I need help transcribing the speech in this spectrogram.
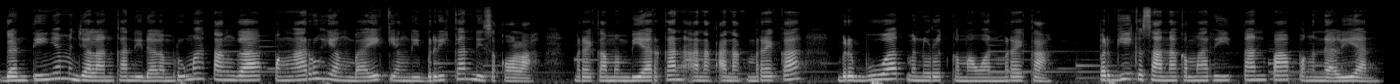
Gantinya menjalankan di dalam rumah tangga pengaruh yang baik yang diberikan di sekolah. Mereka membiarkan anak-anak mereka berbuat menurut kemauan mereka, pergi ke sana kemari tanpa pengendalian.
